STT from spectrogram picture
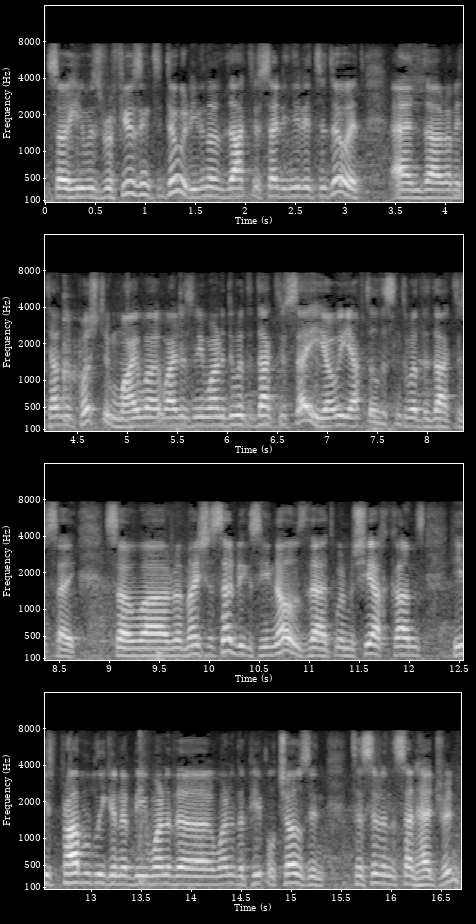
so he was refusing to do it, even though the doctor said he needed to do it. And uh, Rabbi Tendler pushed him. Why, why, why doesn't he want to do what the doctors say? You, you have to listen to what the doctors say. So uh, Rabbi said because he knows that when Mashiach comes, he's probably going to be one of the one of the people chosen to sit in the Sanhedrin,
